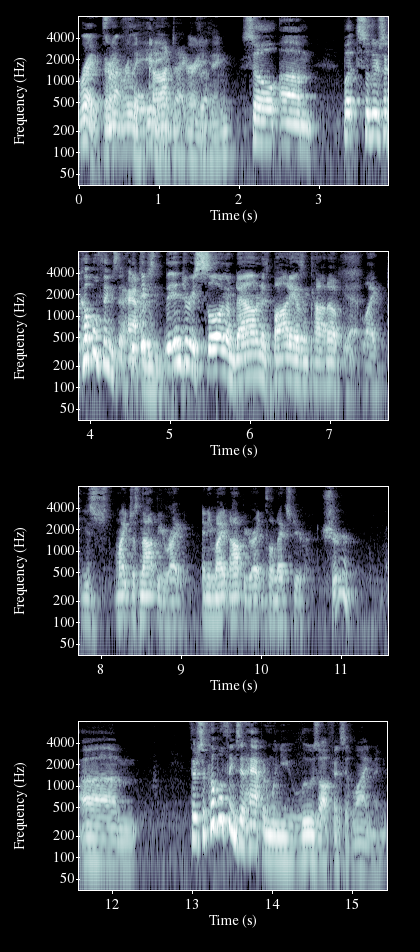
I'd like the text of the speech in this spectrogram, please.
Right, they're not not really hitting contact, or anything. So, um, but so there's a couple things that happen. the injury's slowing him down, and his body hasn't caught up yet. Like he might just not be right, and he might not be right until next year. Sure. Um, there's a couple things that happen when you lose offensive linemen,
